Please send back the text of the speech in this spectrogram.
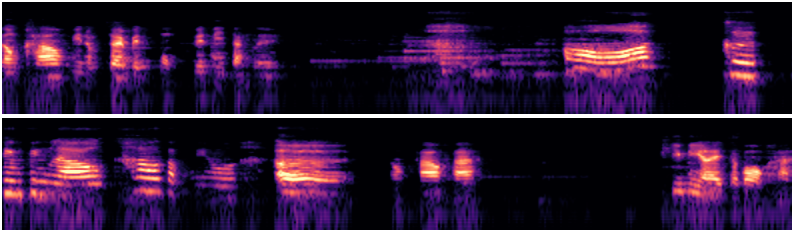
น้องข้าวมีน้ำใจเป็นห่วงเพื่อนดีจังเลย อ๋อ คือจริงๆแล้วเข้ากับนิว เออ น้องข้าวคะพี่มีอะไรจะบอกค่ะ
